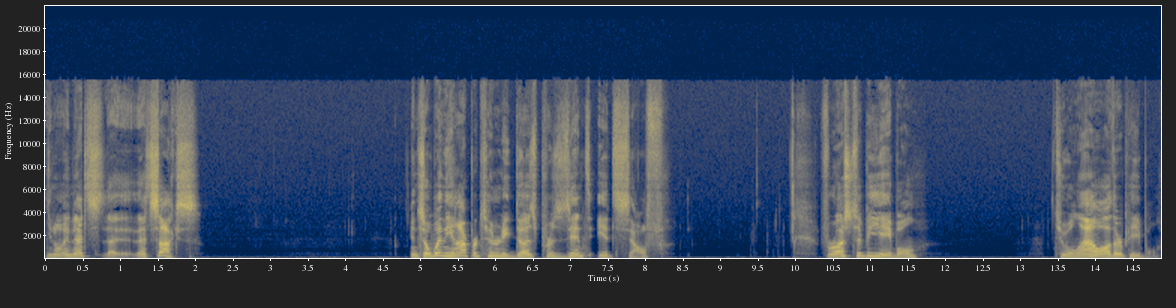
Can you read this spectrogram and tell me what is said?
you know, and that's uh, that sucks. And so when the opportunity does present itself for us to be able to allow other people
